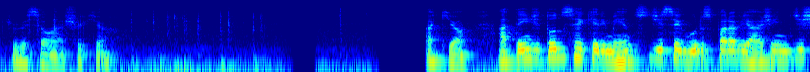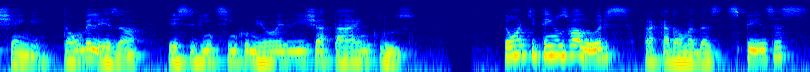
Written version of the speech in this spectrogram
Deixa eu ver se eu acho aqui, ó. Aqui, ó. Atende todos os requerimentos de seguros para viagem de Schengen. Então, beleza, ó. Esse 25 mil ele já está incluso. Então, aqui tem os valores para cada uma das despesas.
